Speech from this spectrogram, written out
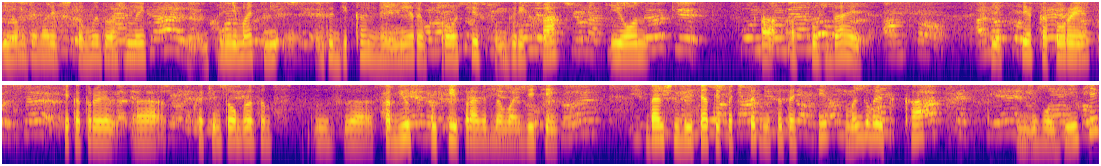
И он говорит, что мы должны принимать радикальные меры против греха. И он осуждает все те, которые, те, которые э, каким-то образом собьют с пути праведного детей. Дальше с 10 по 14 стих мы говорим, как его дети,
